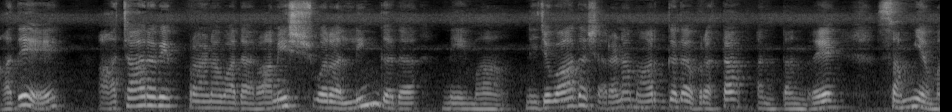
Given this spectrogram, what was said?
ಅದೇ ಆಚಾರವೇ ಪ್ರಾಣವಾದ ರಾಮೇಶ್ವರ ಲಿಂಗದ ನೇಮ, ನಿಜವಾದ ಶರಣ ಮಾರ್ಗದ ವ್ರತ ಅಂತಂದರೆ ಸಂಯಮ,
